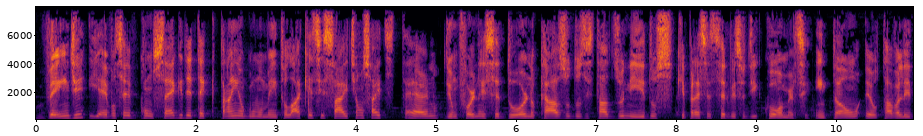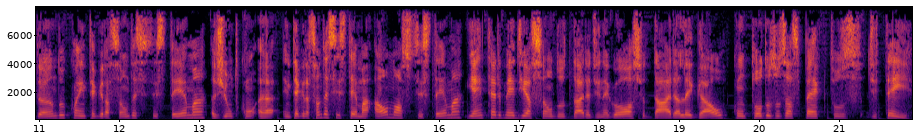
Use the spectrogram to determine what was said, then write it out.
vende, e aí você consegue consegue detectar em algum momento lá que esse site é um site externo de um fornecedor, no caso dos Estados Unidos, que presta esse serviço de e-commerce. Então eu estava lidando com a integração desse sistema, junto com a uh, integração desse sistema ao nosso sistema e a intermediação do, da área de negócio, da área legal, com todos os aspectos de TI.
